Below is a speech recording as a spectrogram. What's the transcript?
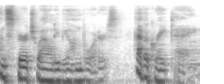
on Spirituality Beyond Borders. Have a great day.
